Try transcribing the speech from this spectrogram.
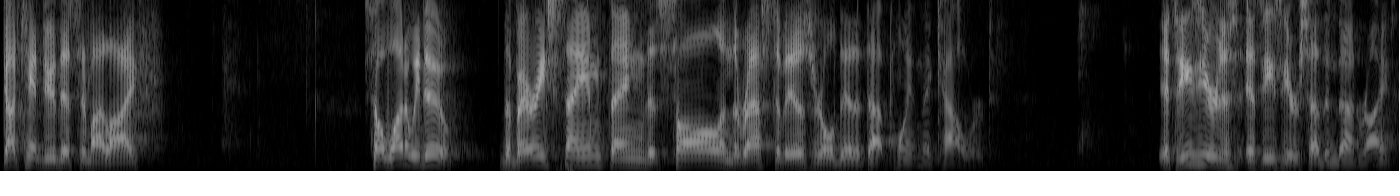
God can't do this in my life. So what do we do? the very same thing that Saul and the rest of Israel did at that point, and they cowered. It's easier, to, it's easier said than done, right?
